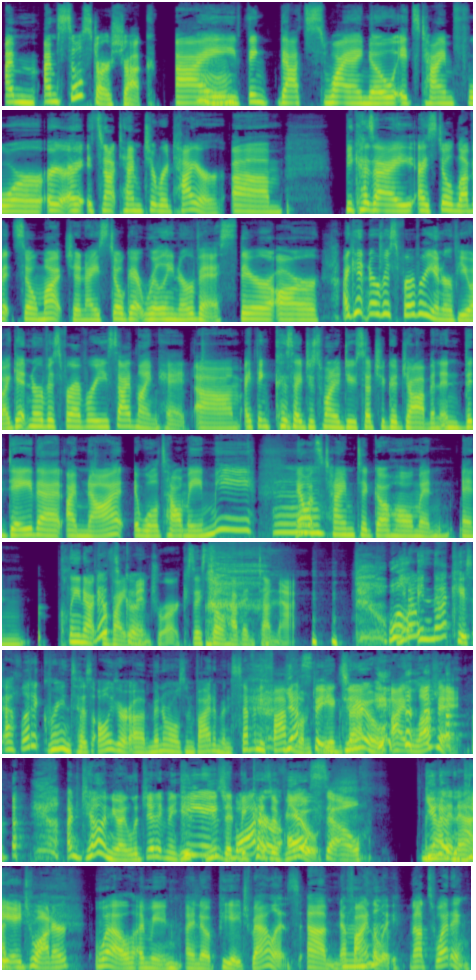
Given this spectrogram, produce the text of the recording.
I'm I'm still starstruck. I Mhm. think that's why I know it's time for or, or it's not time to retire. Um because I I still love it so much and I still get really nervous. There are I get nervous for every interview. I get nervous for every sideline hit. Um, I think because I just want to do such a good job, and and the day that I'm not, it will tell me me. Mm. Now it's time to go home and and clean out That's your vitamin good. drawer because I still haven't done that. well, you know, in that case, Athletic Greens has all your uh, minerals and vitamins, 75 yes, of them to be exact. do. I love it. I'm telling you, I legitimately use it because of you. Also, you not know the ad. pH water. Well, I mean, I know pH balance. Um, now, mm-hmm. finally, not sweating.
